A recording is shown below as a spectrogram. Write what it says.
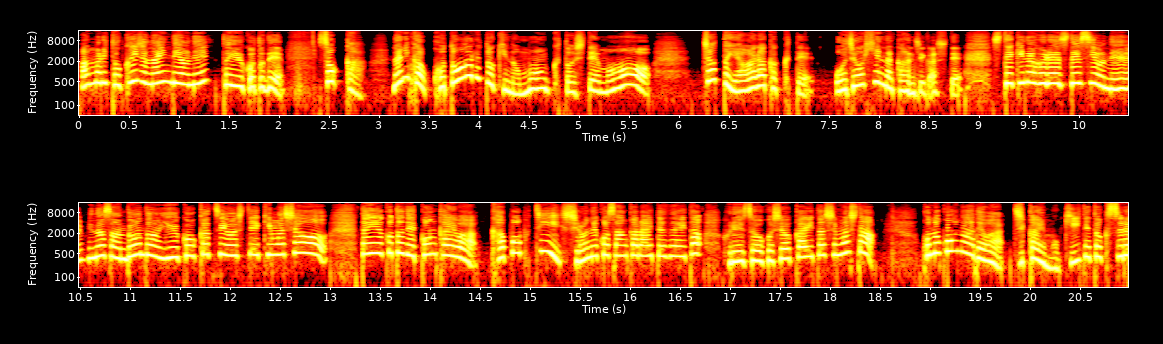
あんまり得意じゃないんだよね。ということで、そっか、何か断る時の文句としても、ちょっと柔らかくてお上品な感じがして、素敵なフレーズですよね。皆さんどんどん有効活用していきましょう。ということで今回はカップオブティー白猫さんからいただいたフレーズをご紹介いたしました。このコーナーでは次回も聞いて得する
